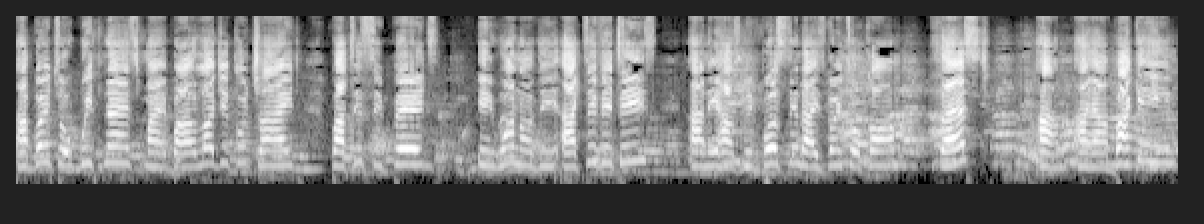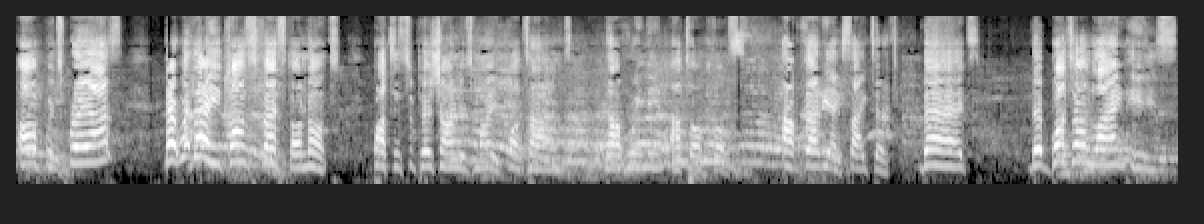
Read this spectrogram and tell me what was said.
I'm going to witness my biological child participate in one of the activities, and he has been boasting that he's going to come first. And I am backing him up with prayers. But whether he comes first or not, participation is more important than winning at all costs. I'm very excited. But the bottom line is,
